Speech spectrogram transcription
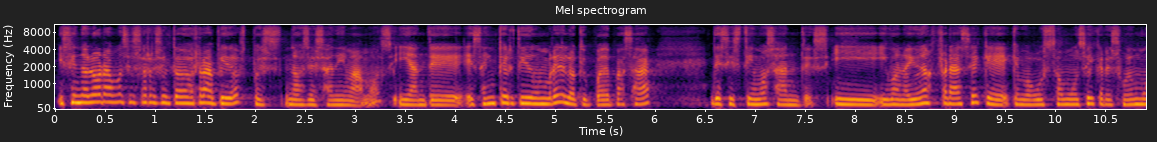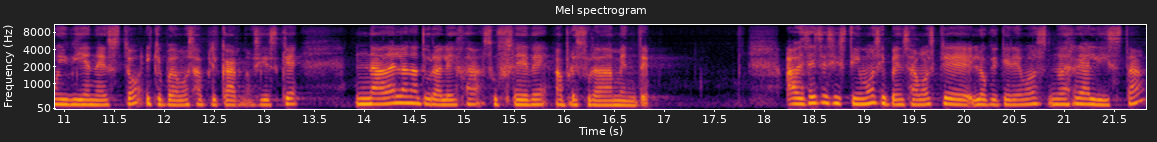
Y si no logramos esos resultados rápidos, pues nos desanimamos y ante esa incertidumbre de lo que puede pasar, desistimos antes. Y, bueno, hay una frase que, que me gustó mucho y que resume muy bien esto y que podemos aplicarnos, y es que nada en la naturaleza sucede apresuradamente. A veces desistimos y pensamos que lo que queremos no es realista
